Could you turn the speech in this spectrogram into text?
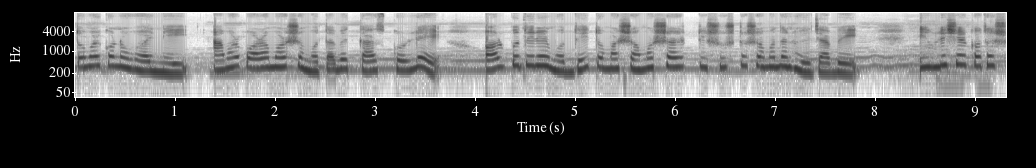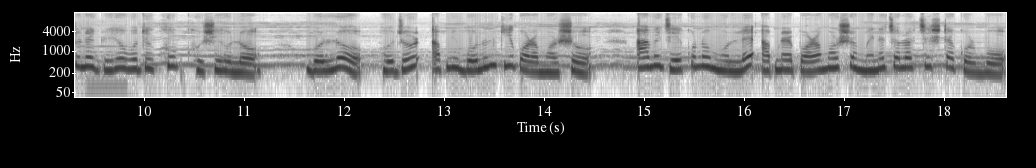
তোমার কোনো ভয় নেই। আমার পরামর্শ মোতাবেক কাজ করলে অল্প দিনের মধ্যেই তোমার সমস্যাটি সুষ্ঠু সমাধান হয়ে যাবে ইবলিশের কথা শুনে গৃহবধূ খুব খুশি হলো। বলল, হুজুর, আপনি বলুন কি পরামর্শ? আমি যে কোনো মূল্যে আপনার পরামর্শ মেনে চলার চেষ্টা করব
